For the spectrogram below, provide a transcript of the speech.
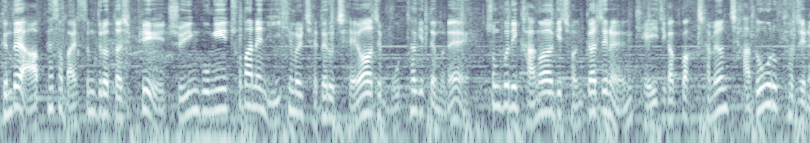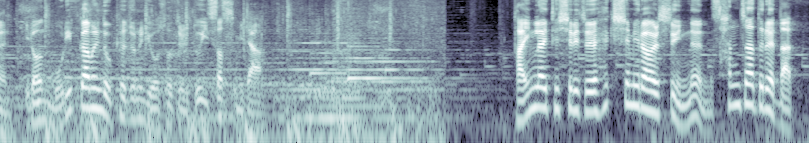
근데 앞에서 말씀드렸다시피 주인공이 초반엔 이 힘을 제대로 제어하지 못하기 때문에 충분히 강화하기 전까지는 게이지가 꽉 차면 자동으로 켜지는 이런 몰입감을 높여주는 요소들도 있었습니다. 다잉라이트 시리즈의 핵심이라 할 수 있는 산자들의 낮,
